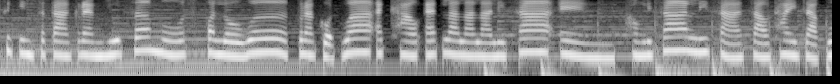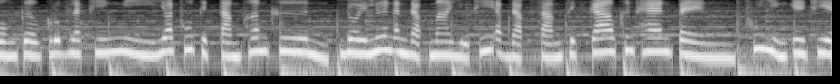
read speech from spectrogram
50 Instagram User Most Follower ปรากฏว่า Account at la la la lisa เองของลิซ่าลิสาสาวไทยจากวงเกิร์ลกรุ๊ปและพิงมียอดผู้ติดตามเพิ่มขึ้น โดยเลื่อนอันดับมาอยู่ที่อันดับ 39 ขึ้นแท่นเป็น ผู้หญิงเอเชีย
